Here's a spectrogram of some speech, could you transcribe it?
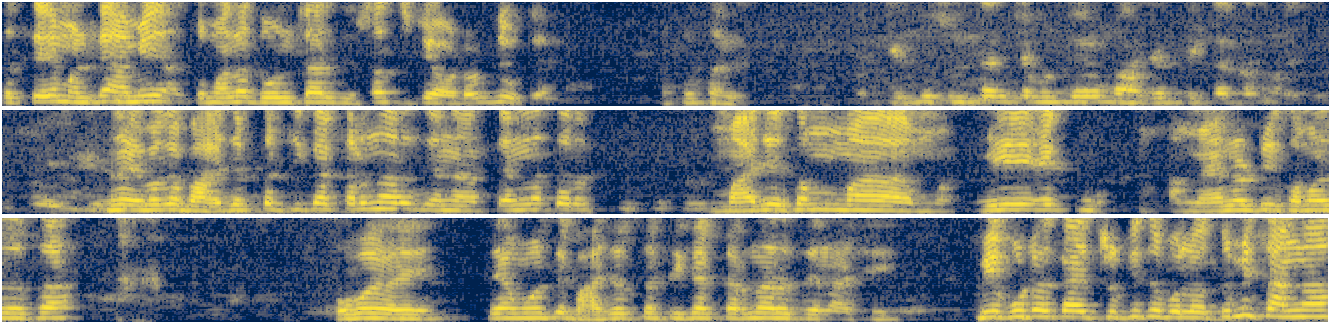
तर ते म्हणते आम्ही तुम्हाला दोन चार दिवसात स्टे ऑर्डर देऊ त्यांना. असं सांगितलं. टिपू सुलतानच्या मुद्द्यावर भाजप टीका करताय तुमची. नाही बघा भाजप तर टीका करणारच आहे ना. त्यांना तर माझे सम मा- मी एक मायनॉरिटी समाजाचा उभा आहे. त्यामुळे ते भाजप तर टीका करणारच आहे ना अशी. मी कुठं काय चुकीचं बोललो? तुम्ही सांगा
